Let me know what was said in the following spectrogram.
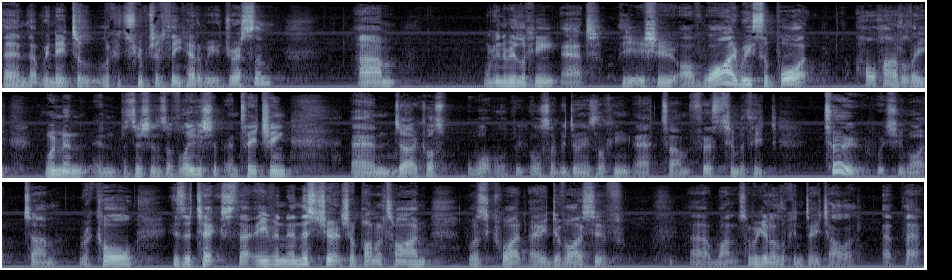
and that we need to look at Scripture to think how do we address them. Um, we're going to be looking at the issue of why we support wholeheartedly women in positions of leadership and teaching and uh, of course, what we'll be also be doing is looking at um, 1 Timothy 2, which you might um, recall is a text that even in this church upon a time was quite a divisive uh, one. So we're going to look in detail at, at that.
